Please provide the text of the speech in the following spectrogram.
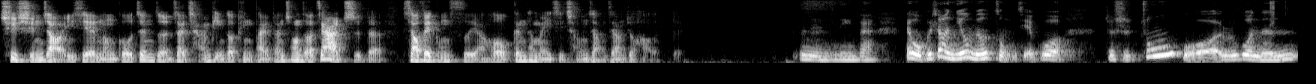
去寻找一些能够真的在产品和品牌端创造价值的消费公司，然后跟他们一起成长，这样就好了。嗯，明白。哎，我不知道你有没有总结过，就是中国如果能，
